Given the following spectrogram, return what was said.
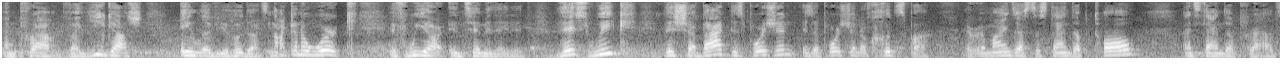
and proud. Vayigash Elav Yehuda. It's not going to work if we are intimidated. This week, this Shabbat, this portion is a portion of chutzpah. It reminds us to stand up tall and stand up proud.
